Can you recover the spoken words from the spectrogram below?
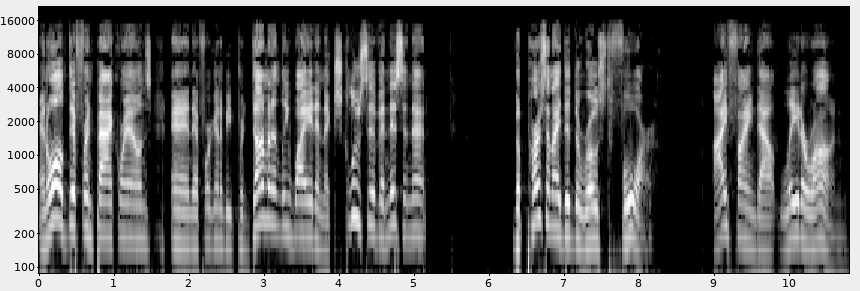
and all different backgrounds, and if we're going to be predominantly white and exclusive and this and that. The person I did the roast for, I find out later on,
